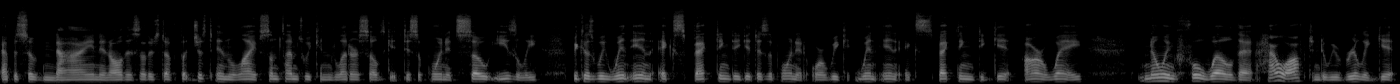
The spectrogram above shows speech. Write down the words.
Episode 9 and all this other stuff, but just in life. Sometimes we can let ourselves get disappointed so easily because we went in expecting to get disappointed, or we went in expecting to get our way knowing full well that how often do we really get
